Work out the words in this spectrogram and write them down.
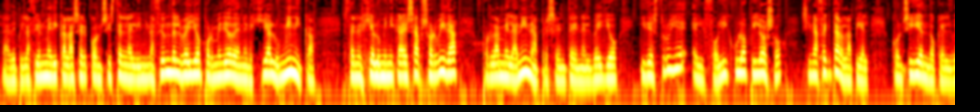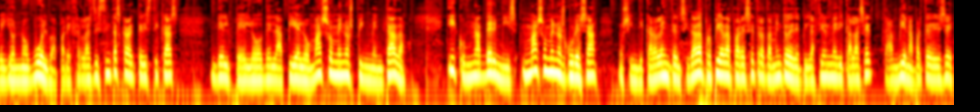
La depilación médica láser consiste en la eliminación del vello por medio de energía lumínica. Esta energía lumínica es absorbida por la melanina presente en el vello y destruye el folículo piloso sin afectar a la piel, consiguiendo que el vello no vuelva a aparecer las distintas características del pelo, de la piel o más o menos pigmentada. Y con una dermis más o menos gruesa nos indicará la intensidad apropiada para ese tratamiento de depilación médica láser. También, aparte de, ese,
